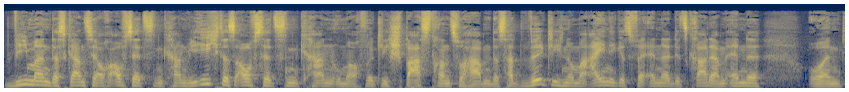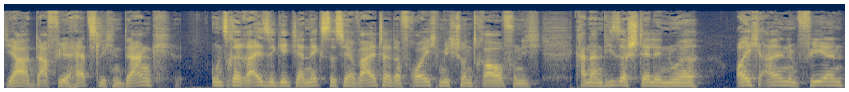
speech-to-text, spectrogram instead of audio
wie man das Ganze auch aufsetzen kann, wie ich das aufsetzen kann, um auch wirklich Spaß dran zu haben. Das hat wirklich nochmal einiges verändert, jetzt gerade am Ende. Und ja, dafür herzlichen Dank. Unsere Reise geht ja nächstes Jahr weiter, da freue ich mich schon drauf und ich kann an dieser Stelle nur euch allen empfehlen,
